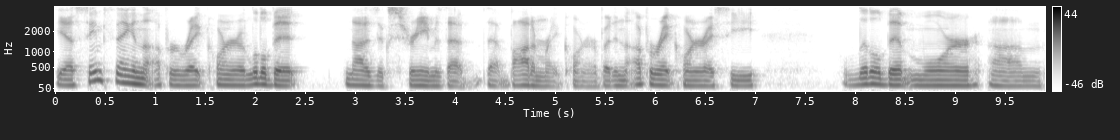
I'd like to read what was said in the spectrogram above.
Yeah, same thing in the upper right corner, a little bit not as extreme as that, that bottom right corner, but in the upper right corner I see a little bit more um,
